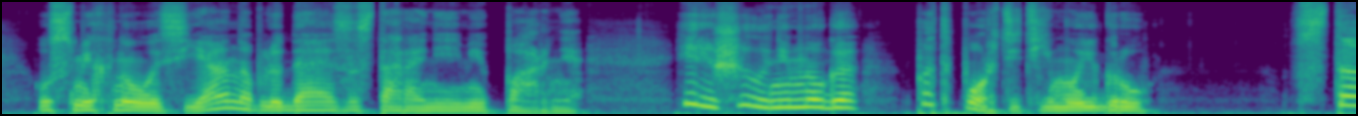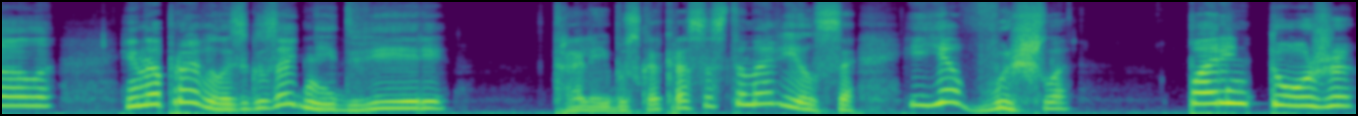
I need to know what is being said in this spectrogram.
— усмехнулась я, наблюдая за стараниями парня, и решила немного подпортить ему игру. Встала и направилась к задней двери. Троллейбус как раз остановился, и я вышла — Парень тоже,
